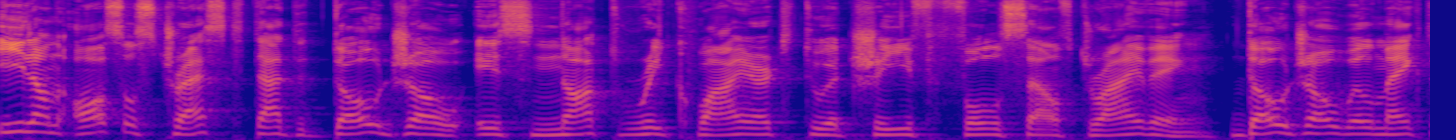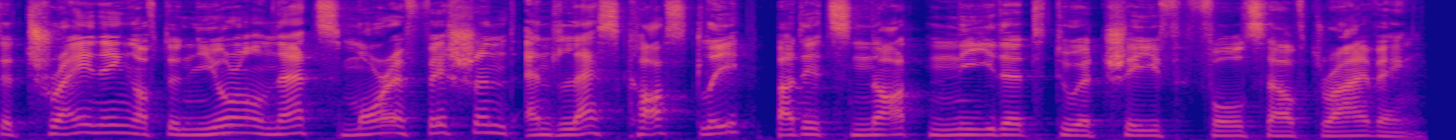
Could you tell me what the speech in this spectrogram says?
Elon also stressed that Dojo is not required to achieve full self-driving. Dojo will make the training of the neural nets more efficient and less costly, but it's not needed to achieve full self-driving.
